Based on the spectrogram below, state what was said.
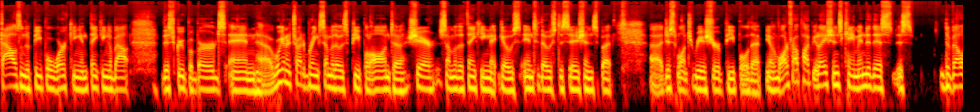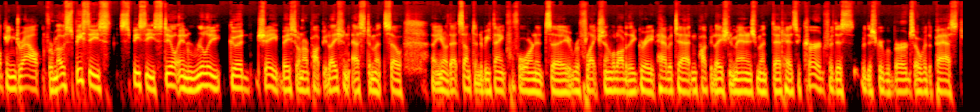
thousands of people working and thinking about this group of birds. And uh, we're going to try to bring some of those people on to share some of the thinking that goes into those decisions. But uh, just want to reassure people that you know waterfowl populations came into this this developing drought for most species species still in really good shape based on our population estimates. So uh, you know that's something to be thankful for. And it's a reflection of a lot of the great habitat and population management that has occurred for this for this group of birds over the past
